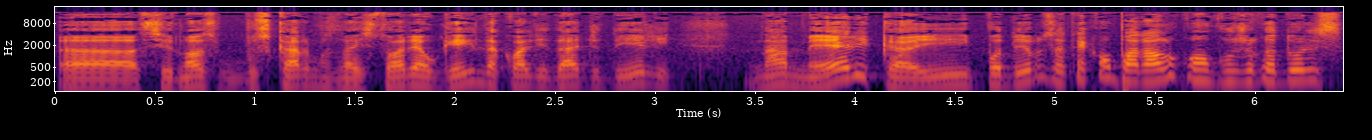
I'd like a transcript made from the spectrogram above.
ah, se nós buscarmos na história, alguém da qualidade dele na América e podemos até compará-lo com alguns jogadores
